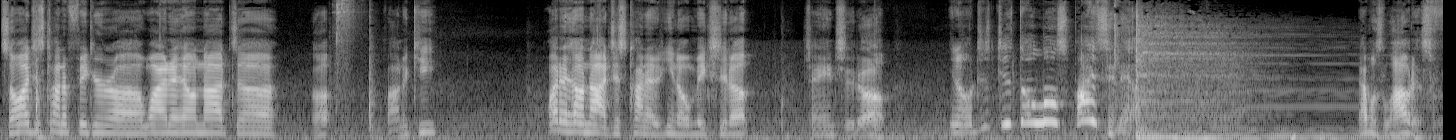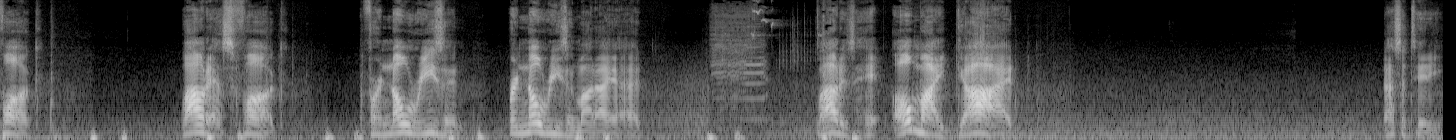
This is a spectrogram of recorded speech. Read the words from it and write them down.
So I just kind of figure, uh, why the hell not, uh, oh, found a key. Why the hell not just kind of, you know, mix it up, change it up, you know, just, just throw a little spice in there. That was loud as fuck. Loud as fuck. For no reason. For no reason, might I add. Loud as hell. Oh my god. That's a titty.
